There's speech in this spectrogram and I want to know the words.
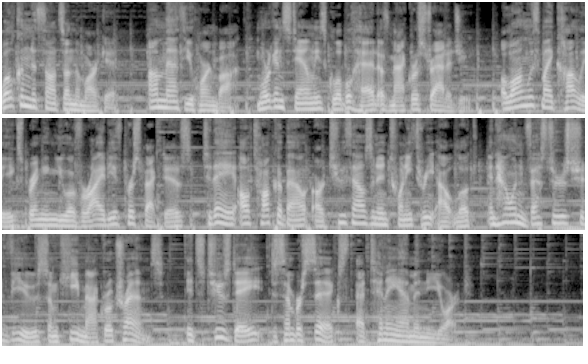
Welcome to Thoughts on the Market. I'm Matthew Hornbach, Morgan Stanley's Global Head of Macro Strategy. Along with my colleagues bringing you a variety of perspectives, today I'll talk about our 2023 outlook and how investors should view some key macro trends. It's Tuesday, December 6th at 10 a.m. in New York.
